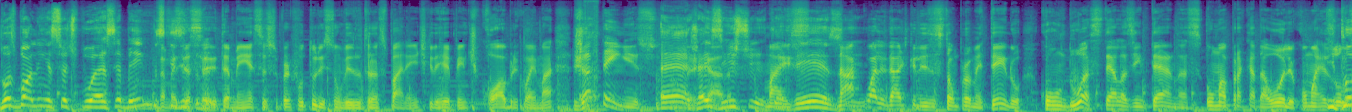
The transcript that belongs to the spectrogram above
duas bolinhas, assim, tipo, ia ser bem Não, mas esquisito. ser, né? também ia ser super futurista, um vidro transparente que de repente cobre com a imagem. Já tem isso. no É, já mercado, existe Mas TVs na e- qualidade que eles estão prometendo, com duas telas internas, uma para cada olho, com uma E resolução.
